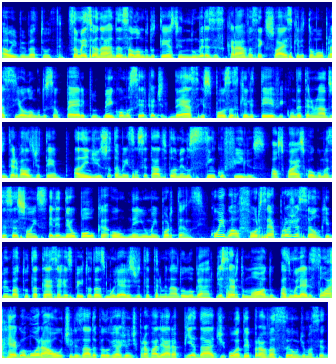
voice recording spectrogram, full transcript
ao Ibn Battuta. São mencionadas ao longo do texto inúmeras escravas sexuais que ele tomou para si ao longo do seu périplo, bem como cerca de 10 esposas que ele teve, com determinados intervalos de tempo. Além disso, também são citados pelo menos cinco filhos, aos quais, com algumas exceções, ele deu pouca ou nenhuma importância. Com igual força é a projeção que Ibn Battuta tece a respeito das mulheres de determinado lugar. De certo modo, as mulheres são a régua moral utilizada pelo viajante para avaliar a piedade ou a depravação de uma cidade.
